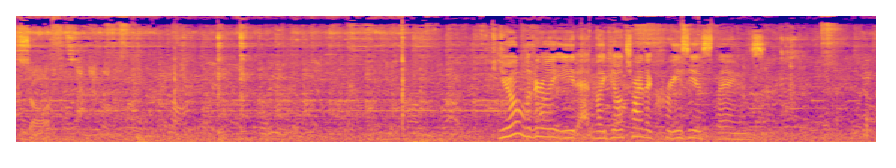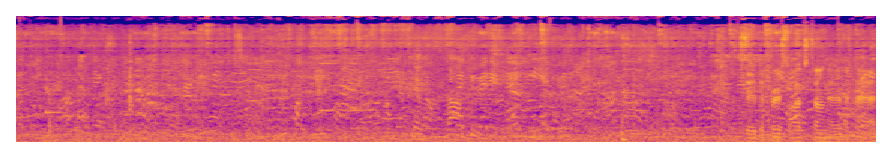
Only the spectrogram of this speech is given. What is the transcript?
Soft. You'll literally eat, like, you'll try the craziest things. So the first ox tongue I've ever had.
